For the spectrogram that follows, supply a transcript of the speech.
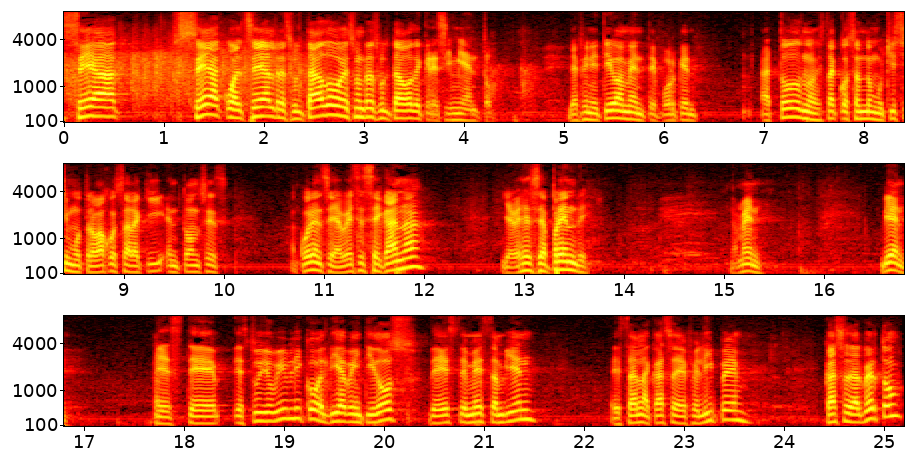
sea sea cual sea el resultado, es un resultado de crecimiento, definitivamente, porque a todos nos está costando muchísimo trabajo estar aquí, entonces, acuérdense, a veces se gana y a veces se aprende. Amén. Bien, este estudio bíblico el día 22 de este mes también está en la casa de Felipe, casa de Alberto,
